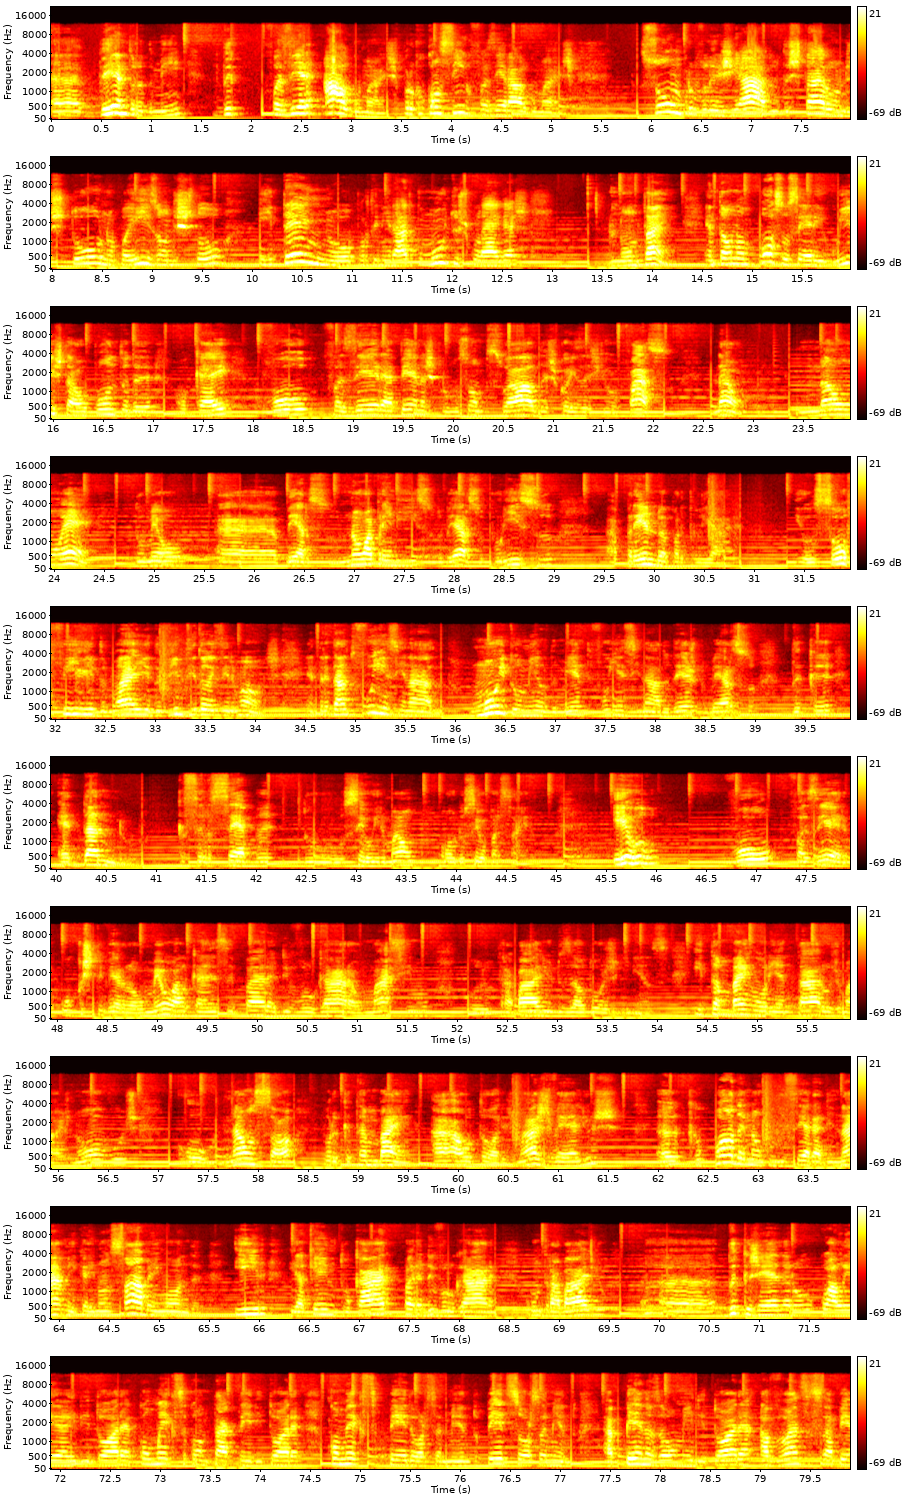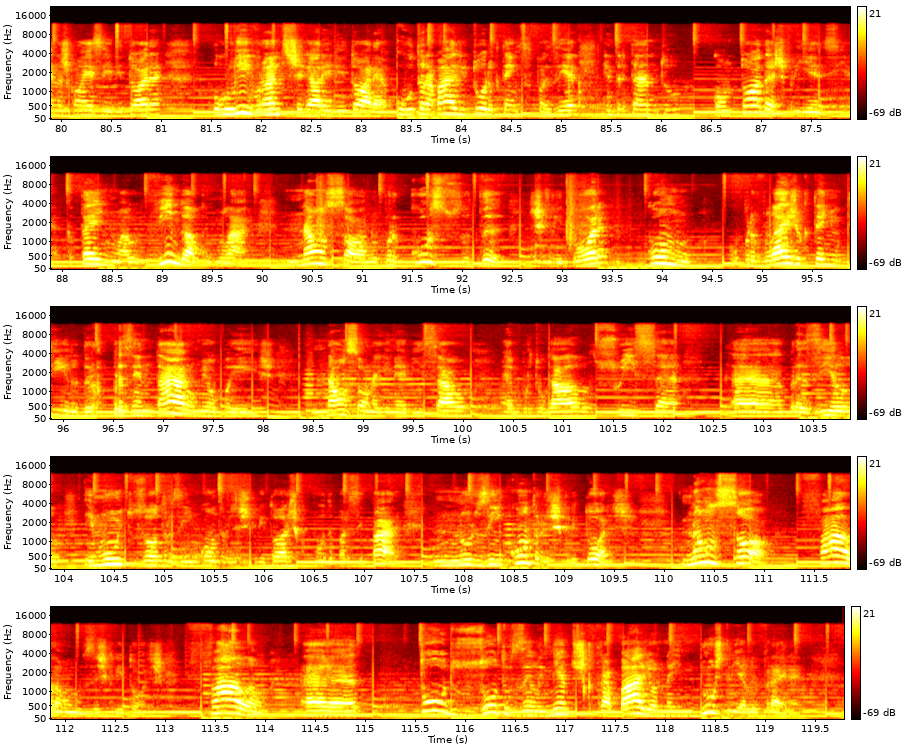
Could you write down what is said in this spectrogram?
eh, dentro de mim de fazer algo mais, porque consigo fazer algo mais. Sou um privilegiado de estar onde estou, no país onde estou, e tenho a oportunidade que muitos colegas não têm. Então não posso ser egoísta ao ponto de, ok, vou fazer apenas promoção pessoal das coisas que eu faço. Não, não é do meu uh, berço. Não aprendi isso do berço, por isso aprendo a partilhar. Eu sou filho de meio de 22 irmãos. Entretanto, fui ensinado, muito humildemente, fui ensinado desde o berço de que é dando que se recebe do seu irmão ou do seu parceiro. Eu vou fazer o que estiver ao meu alcance para divulgar ao máximo o trabalho dos autores guineenses. E também orientar os mais novos, ou não só, porque também há autores mais velhos uh, que podem não conhecer a dinâmica e não sabem onde ir e a quem tocar para divulgar um trabalho uh, de que género, qual é a editora, como é que se contacta a editora, como é que se pede orçamento, pede-se orçamento apenas a uma editora, avança-se apenas com essa editora, o livro antes de chegar à editora, o trabalho todo que tem que se fazer, entretanto, com toda a experiência que tenho vindo a acumular, não só no percurso de escritor, como o privilégio que tenho tido de representar o meu país não só na Guiné-Bissau, em Portugal, Suíça, uh, Brasil e muitos outros encontros de escritores que pude participar. Nos encontros de escritores, não só falam os escritores, falam uh, todos os outros elementos que trabalham na indústria livreira.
